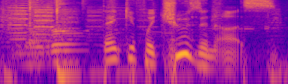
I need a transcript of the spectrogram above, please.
Thank you for choosing us.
